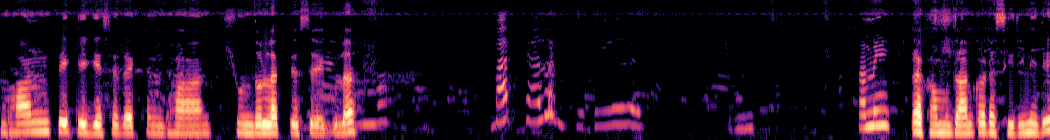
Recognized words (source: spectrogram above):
ধান পেকে গেছে দেখেন ধান সুন্দর লাগতেছে এগুলা। আমি দেখো আমি ধান কটা সিঁড়ি নি দে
